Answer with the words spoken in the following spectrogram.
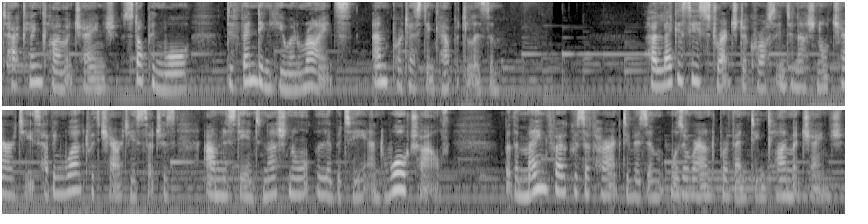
tackling climate change, stopping war, defending human rights, and protesting capitalism. Her legacy stretched across international charities, having worked with charities such as Amnesty International, Liberty, and War Child, but the main focus of her activism was around preventing climate change.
